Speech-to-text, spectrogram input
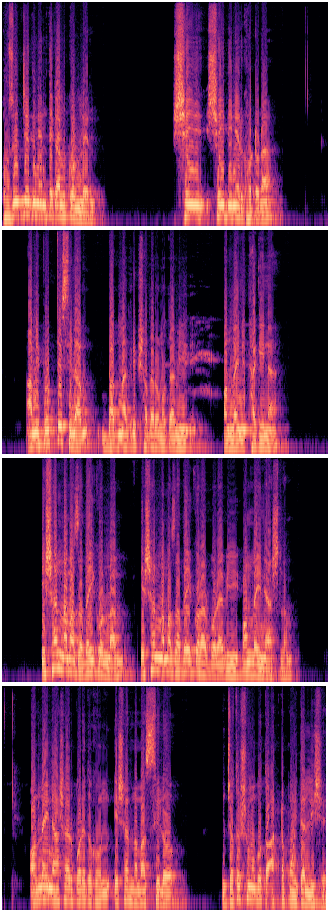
হুজুর যেদিন ইন্তেকাল করলেন, সেই সেই দিনের ঘটনা, আমি পড়তেছিলাম, বাদ মাগরিব সাধারণত আমি অনলাইনে থাকি না। এশার নামাজ আদায় করলাম, এশার নামাজ আদায় করার পরে আমি অনলাইনে আসলাম। অনলাইনে আসার পরে তখন এশার নামাজ ছিল যত সম্ভবত আটটা পঁয়তাল্লিশে।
